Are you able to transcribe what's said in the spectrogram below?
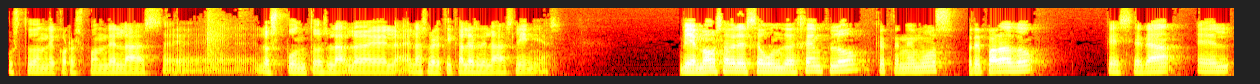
justo donde corresponden las, eh, los puntos, las verticales de las líneas. Bien, vamos a ver el segundo ejemplo que tenemos preparado, que será el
